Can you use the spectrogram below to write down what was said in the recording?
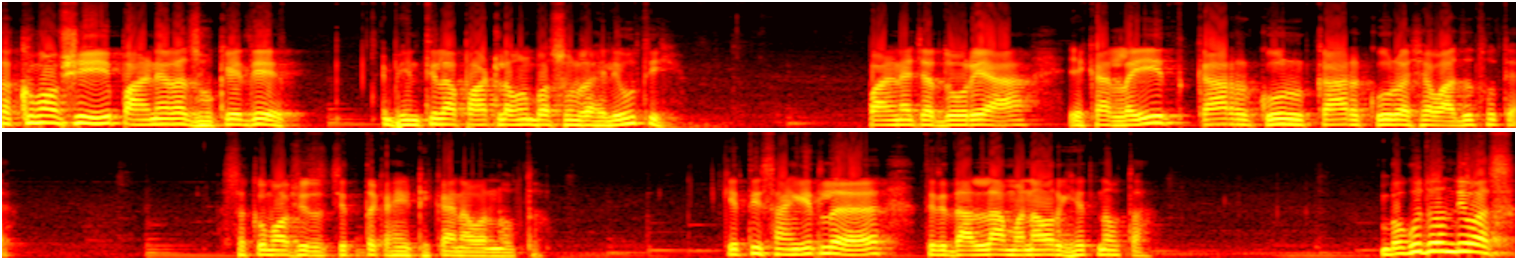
सखुमावशी पाळण्याला झोके देत भिंतीला पाठ लावून बसून राहिली होती. पाळण्याच्या दोऱ्या एका लईत कार कुर कार कुर अशा वाजत होत्या. सखुमावशीचं चित्त काही ठिकाणावर नव्हतं. किती सांगितलं तरी दाल्ला मनावर घेत नव्हता. बघू दोन दिवस.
